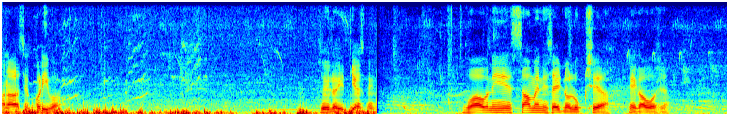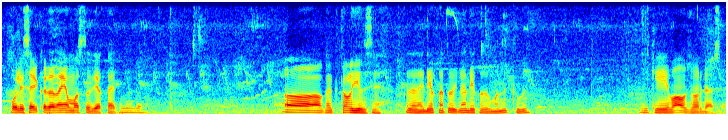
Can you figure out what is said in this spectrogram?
અને આ છે કડી જોઈ લો ઇતિહાસ વાવની સામેની સાઈડનો લુક છે આ. કંઈક આવો છે. ઓલી સાઈડ કરતાં અહીંયા મસ્ત દેખાય તમને તો. આ કંઈક તળિયું છે. કદાચ દેખાતું કે ના દેખાતું મને નથી ખબર. કે વાવ જોરદાર છે.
